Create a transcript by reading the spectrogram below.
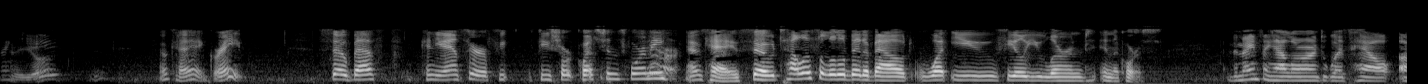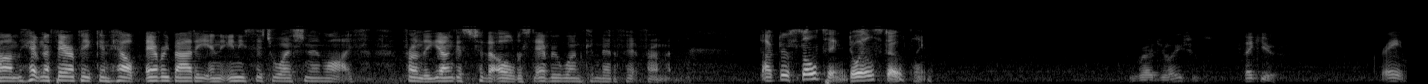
There you are. Okay, great. So, Beth, can you answer a few, few short questions for me? Sure. Okay, so tell us a little bit about what you feel you learned in the course. The main thing I learned was how um, hypnotherapy can help everybody in any situation in life, from the youngest to the oldest. Everyone can benefit from it. Dr. Stolting, Doyle Stolting. Congratulations. Thank you. Great.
